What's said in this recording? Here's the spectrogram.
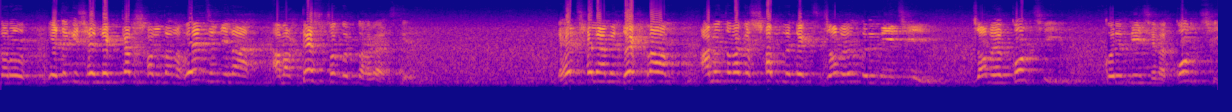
করো। এটা কি সেই নেককার সন্তান হয়েছে কিনা আমার টেস্ট করতে হবে আজকে। হে ছেলে, আমি দেখলাম, আমি তোমাকে স্বপ্নে দেখছি জবে করে দিয়েছি। জবে করছি করে দিয়েছি না করছি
